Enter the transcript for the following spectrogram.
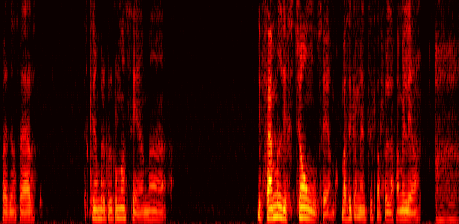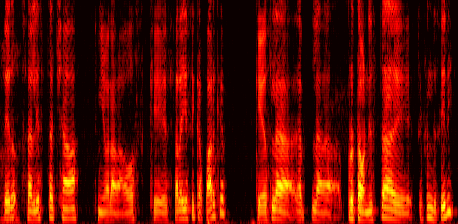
para pensar, es que no me recuerdo cómo se llama. The Family Stone se llama. Básicamente esa fue la familia. Ah. Pero sale esta chava, señora Baos, que es Sarah Jessica Parker, que es la, la- la protagonista de Sex and the City,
